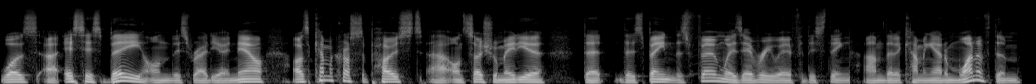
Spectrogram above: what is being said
was uh, SSB on this radio. Now, I was come across a post uh, on social media that there's been there's firmwares everywhere for this thing um, that are coming out, and one of them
